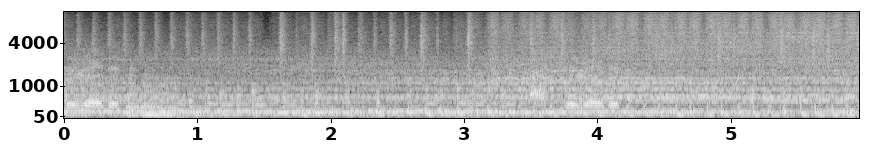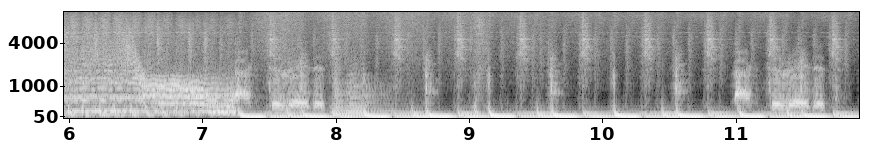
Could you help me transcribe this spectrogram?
activated, activated, activated, activated. activated.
